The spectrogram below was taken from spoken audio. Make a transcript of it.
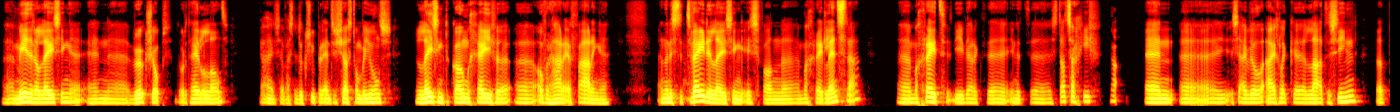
meerdere lezingen en workshops door het hele land. Ja, en zij was natuurlijk super enthousiast om bij ons een lezing te komen geven over haar ervaringen. En dan is de tweede lezing is van uh, Margreet Lenstra. Uh, Margreet die werkt uh, in het stadsarchief. Ja. En zij wil eigenlijk laten zien dat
